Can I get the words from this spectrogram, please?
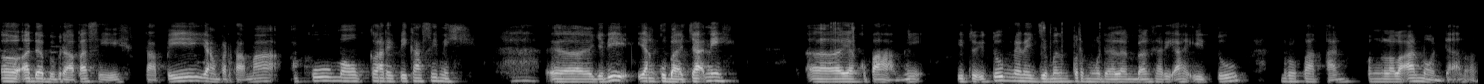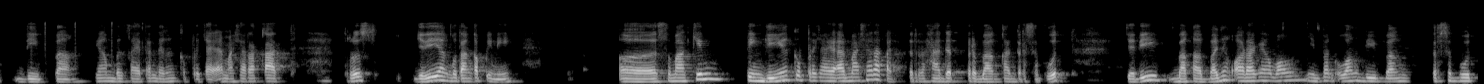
Uh, ada beberapa sih, tapi yang pertama aku mau klarifikasi nih. Uh, jadi yang ku baca nih, uh, yang ku pahami, itu itu manajemen permodalan bank syariah itu merupakan pengelolaan modal di bank yang berkaitan dengan kepercayaan masyarakat. Terus jadi yang kutangkap ini uh, semakin tingginya kepercayaan masyarakat terhadap perbankan tersebut, jadi bakal banyak orang yang mau nyimpan uang di bank tersebut.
